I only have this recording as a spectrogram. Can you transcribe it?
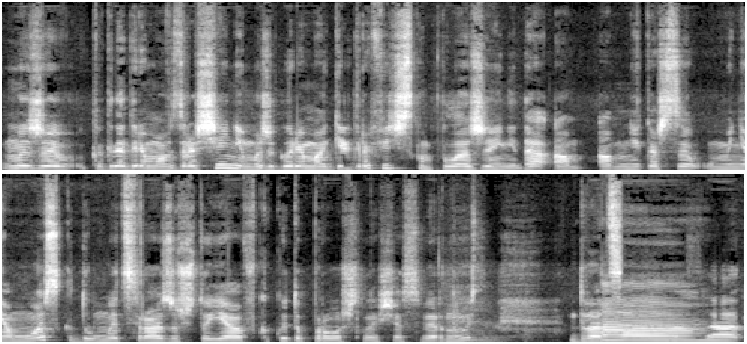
мы же, когда говорим о возвращении, мы же говорим о географическом положении, да, а, а мне кажется, у меня мозг думает сразу, что я в какое-то прошлое сейчас вернусь, 20 лет а...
